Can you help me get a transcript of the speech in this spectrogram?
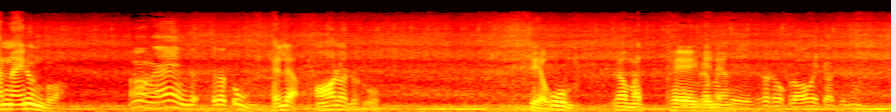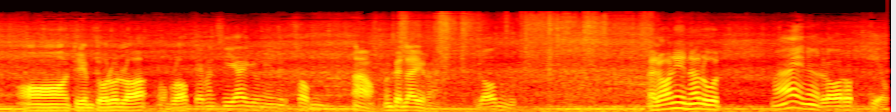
คันไหนนุ่นบ่นู่นไงรถอุ้มเห็นแล้วอ๋อรถรถอุ้มเสียอุ้มแล้วมาเทอีกทีหนึงรถหกล้อก็จอดอยู่นู่นอ๋อเตรียมตัวรถล้อหกล้อแต่มันเสียอยู่นี่ซ่อมอ้าวมันเป็นไรอยู่นะล้อมันหลุดไอ้ล้อนี่นะหลุดไม่เนี่ยล้อรถเกี่ยว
